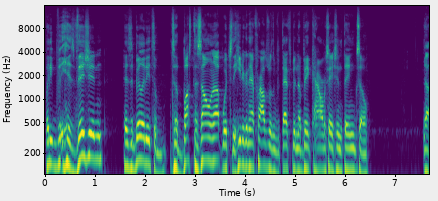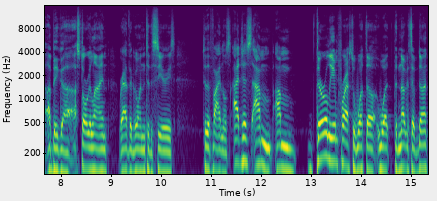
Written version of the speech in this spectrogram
But he, his vision, his ability to to bust the zone up, which the Heat are to have problems with. That's been a big conversation thing. So uh, a big uh, storyline rather going into the series to the finals. I just I'm I'm thoroughly impressed with what the what the Nuggets have done.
